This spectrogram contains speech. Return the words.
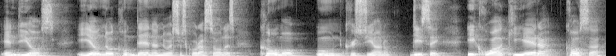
en Dios y Él no condena nuestros corazones como un cristiano. Dice, y cualquiera cosa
